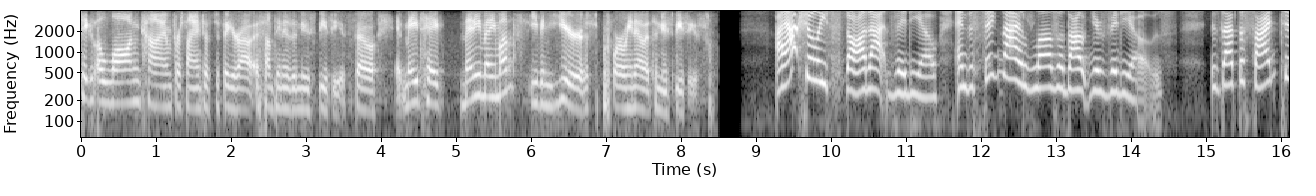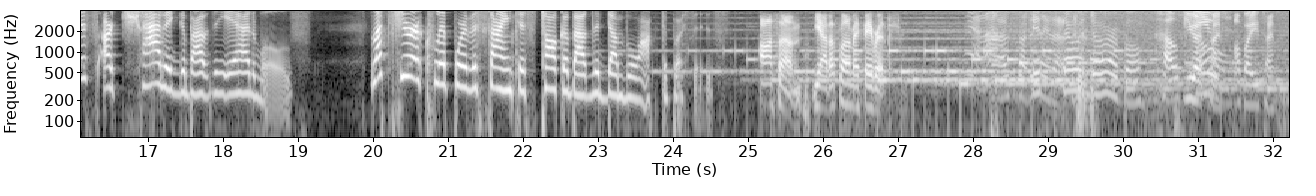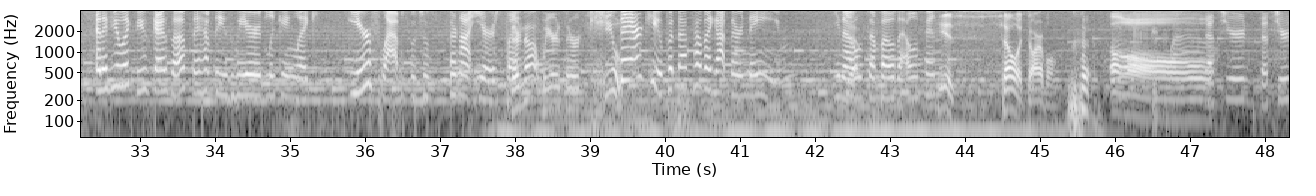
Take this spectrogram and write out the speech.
takes a long time for scientists to figure out if something is a new species. So it may take many, many months, even years, before we know it's a new species. I actually saw that video, and the thing that I love about your videos is that the scientists are chatting about the animals. Let's hear a clip where the scientists talk about the Dumbo octopuses. Awesome. Yeah, that's one of my favorites. It's so adorable. How cute. You got time. I'll buy you time. And if you look these guys up, they have these weird looking like ear flaps, which is they're not ears, but They're not weird. They're cute. they are cute. But that's how they got their name. You know, Yeah. Dumbo the elephant. He is so adorable. oh. That's your that's your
